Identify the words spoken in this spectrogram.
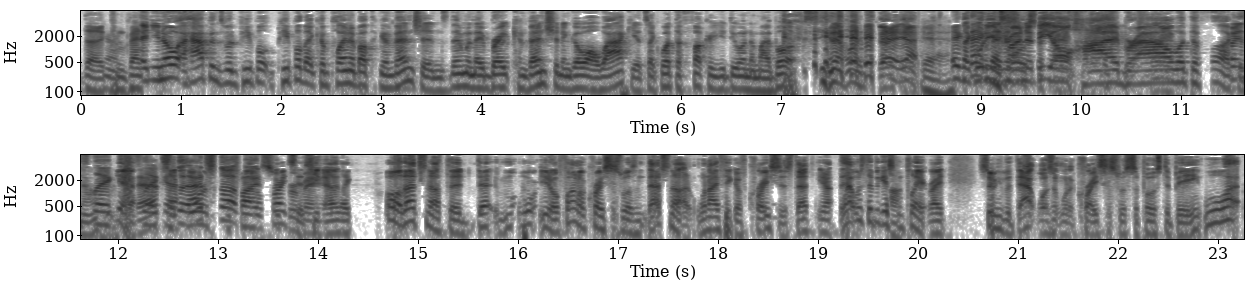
the convention. And you know what happens when people people that complain about the conventions, then when they break convention and go all wacky, it's like, what the fuck are you doing to my books? You know, it's yeah, yeah. Yeah. like, what are you Exactly. trying to be all highbrow? What the fuck? But you it's know? like, Yeah, it's like that's, a- that's not my Final Crisis. You know, like oh, that's not the that you know Final Crisis wasn't. That's not when I think of Crisis. That you know that was the biggest complaint, right? So people, that wasn't what a crisis was supposed to be. Well, what?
